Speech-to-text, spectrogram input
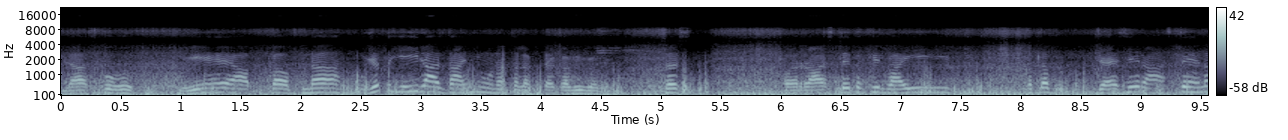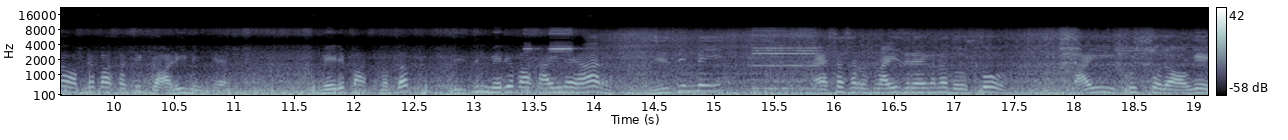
बिलासपुर। ये है आपका अपना, मुझे तो यही राजधानी होना था लगता है कभी कभी, सच। और रास्ते तो फिर भाई मतलब जैसे रास्ते हैं ना, अपने पास ऐसी गाड़ी नहीं है। मेरे पास मतलब जिस दिन मेरे पास आई ना यार, जिस दिन नहीं, ऐसा सरप्राइज़ रहेगा ना दोस्तों। भाई, खुश हो जाओगे।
